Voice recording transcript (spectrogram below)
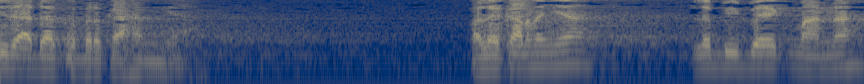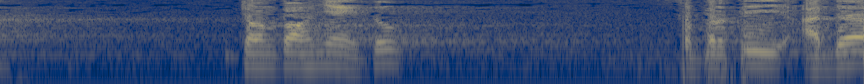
tidak ada keberkahannya. Oleh karenanya lebih baik mana? Contohnya itu seperti ada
